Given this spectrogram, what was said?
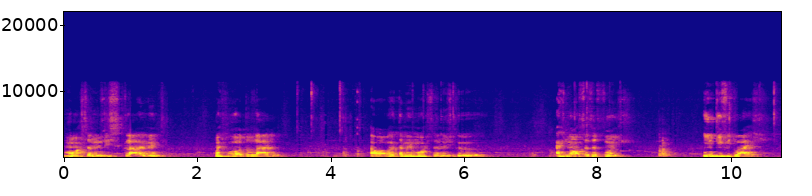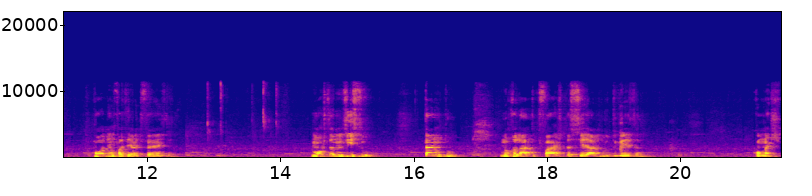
mostra-nos isso claramente. Mas por outro lado, a obra também mostra-nos que as nossas ações individuais podem fazer a diferença. Mostra-nos isso tanto no relato que faz da sociedade portuguesa, com as,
